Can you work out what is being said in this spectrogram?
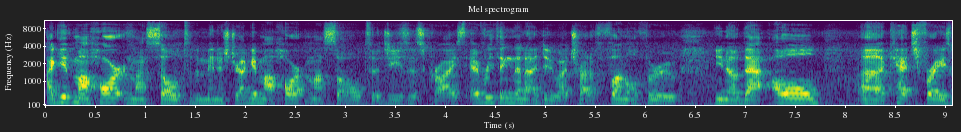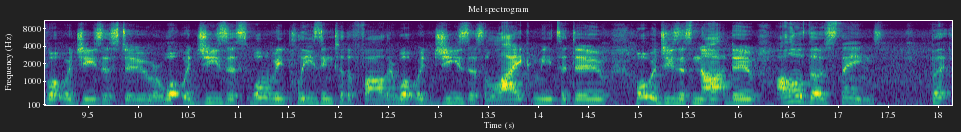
I give my heart and my soul to the ministry. I give my heart and my soul to Jesus Christ. Everything that I do, I try to funnel through, you know, that old uh, catchphrase, what would Jesus do? Or what would Jesus, what would be pleasing to the Father? What would Jesus like me to do? What would Jesus not do? All of those things. But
